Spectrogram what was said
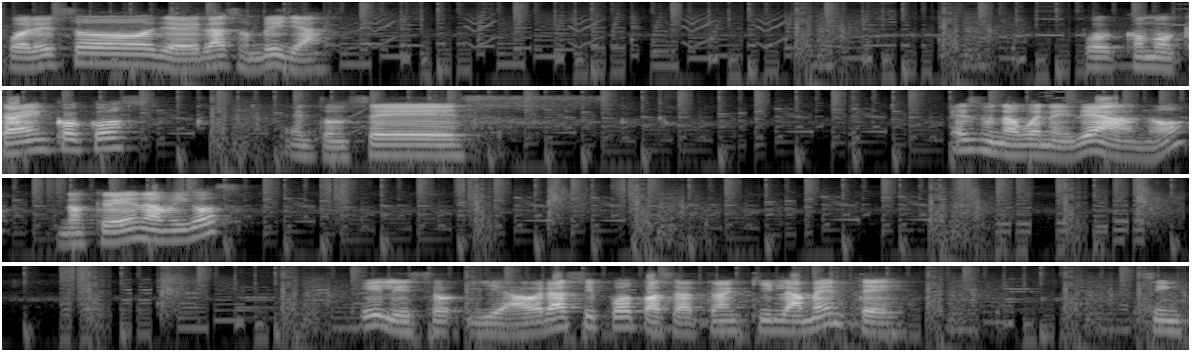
Por eso llevé la sombrilla. como caen cocos, entonces es una buena idea, ¿no? ¿No creen, amigos? Y listo. Y ahora sí puedo pasar tranquilamente. Sin,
